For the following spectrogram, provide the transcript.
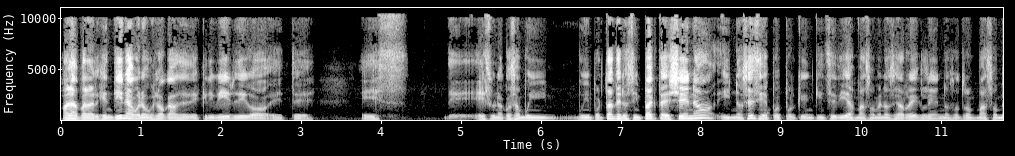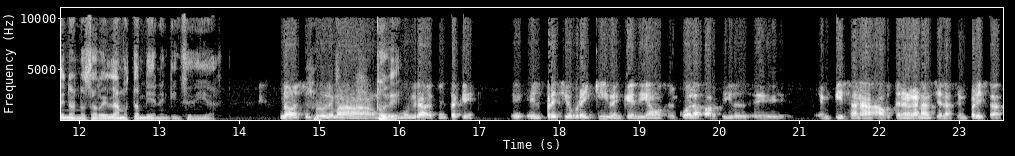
Ahora, para Argentina, bueno, vos lo acabas de describir, digo, este es es una cosa muy muy importante, nos impacta de lleno y no sé si después porque en 15 días más o menos se arregle, nosotros más o menos nos arreglamos también en 15 días. No, es un problema muy, grave. Pensá que eh, el precio break-even, que es, digamos, el cual a partir eh, empiezan a, obtener ganancias las empresas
